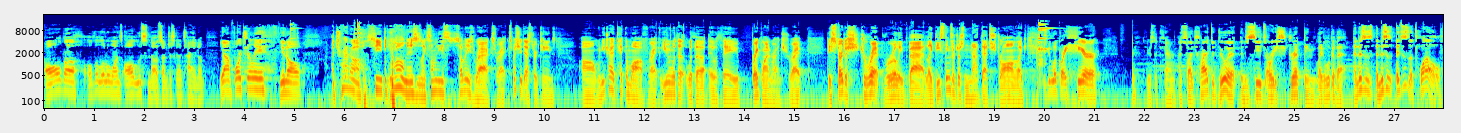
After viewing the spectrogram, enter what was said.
All the all the little ones all loosened up, so I'm just gonna tighten them. Yeah, unfortunately, you know, I try to see the problem is is like some of these some of these racks, right? Especially the S13s. Uh, when you try to take them off, right? Even with a with a with a brake line wrench, right? They start to strip really bad. Like these things are just not that strong. Like if you look right here Here's the camera. I, so I tried to do it, and you see it's already stripping. Like, look at that. And this is and this is this is a 12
